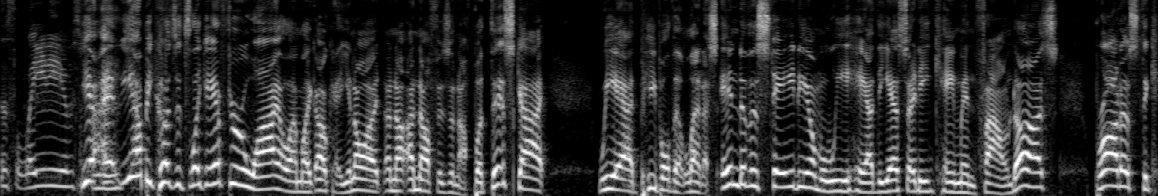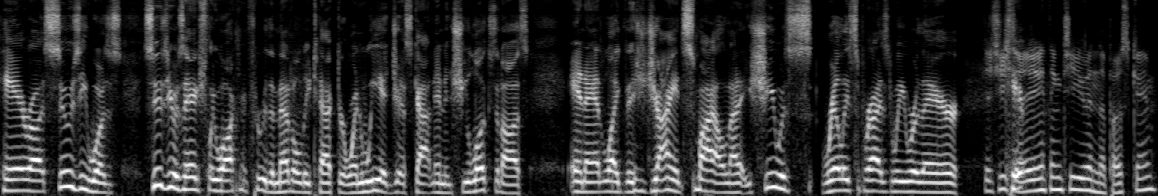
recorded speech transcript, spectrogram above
this lady. It was Yeah, funny. I- yeah, because it's like after a while, I'm like, okay, you know what, eno- enough is enough. But this guy, we had people that let us into the stadium. We had the SID came and found us, brought us to Kara. Suzy was Suzy was actually walking through the metal detector when we had just gotten in, and she looks at us and had like this giant smile. And I, she was really surprised we were there. Did she Ki- say anything to you in the post game?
